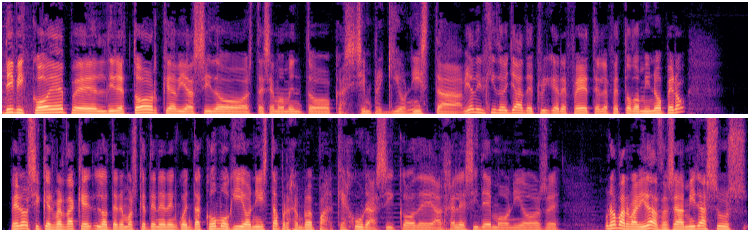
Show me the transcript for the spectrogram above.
David Coeb, el director que había sido hasta ese momento casi siempre guionista, había dirigido ya The Trigger Effect, el efecto dominó, pero pero sí que es verdad que lo tenemos que tener en cuenta como guionista, por ejemplo, de Parque Jurásico, de Ángeles y Demonios. Eh, una barbaridad. O sea, mira sus,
